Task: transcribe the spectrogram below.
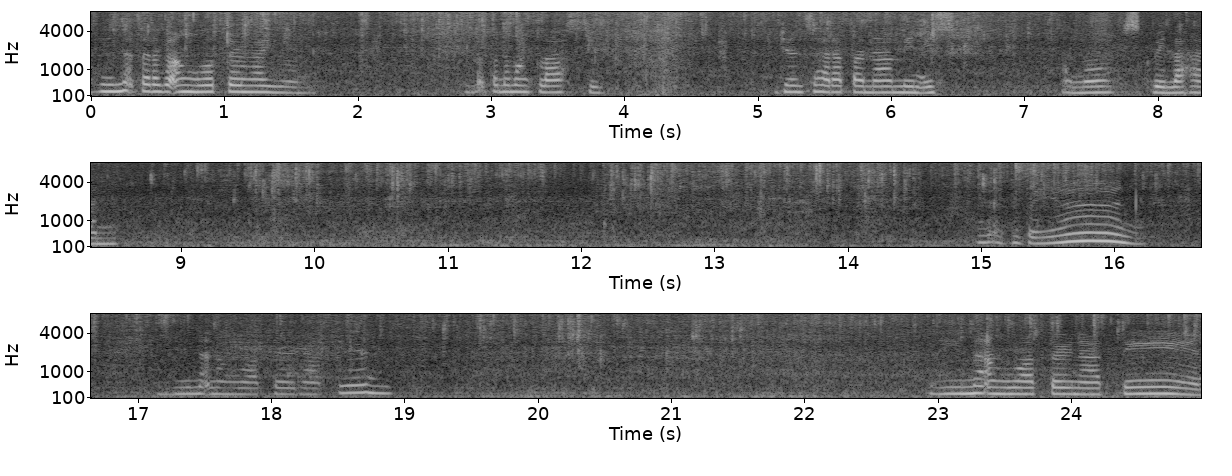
Mahina talaga ang water ngayon. Wala pa namang klase. Diyan sa harapan namin is ano, eskwelahan. Ano ba yan? Mahina ng water natin. Mahina ang water natin.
